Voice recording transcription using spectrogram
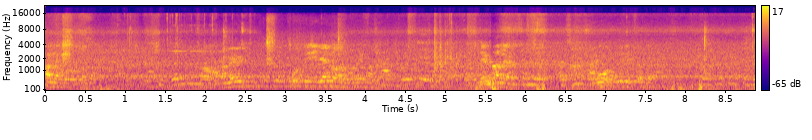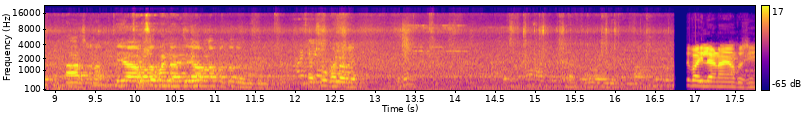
ਖਾ ਲੈ ਉਹ ਤੇਜ਼ ਹੈ ਨਾਰਮਲ ਇਹ ਖਾ ਲਿਆ ਉਹ ਵੀ ਦਿੱਕਤ ਹੈ ਹਾਰ ਸਨਾ ਤੇ ਆ ਵਾਲਾ ਖਾਣਾ ਤੇ ਆ ਵਾਲਾ ਪਤਾ ਦੇ ਮੈਨੂੰ ਐਸੋ ਖਾਣਾ ਹੈ ਦਵਾਈ ਲੈਣ ਆਏ ਤੁਸੀਂ?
